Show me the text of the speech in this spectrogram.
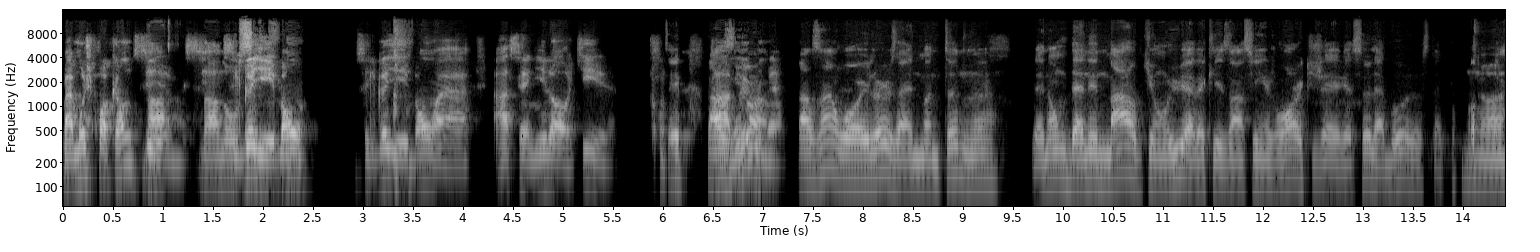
ben, moi, je suis pas contre. Si, dans, le gars, il est bon. Si le gars, il est bon à, enseigner le hockey. Par exemple, par exemple, Oilers à Edmonton, là, le nombre d'années de marde qu'ils ont eu avec les anciens joueurs qui géraient ça là-bas. c'était pas. Ouais.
